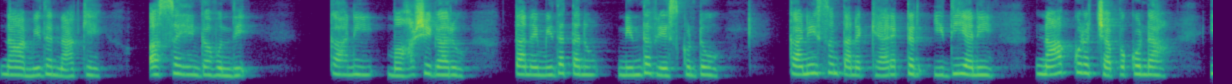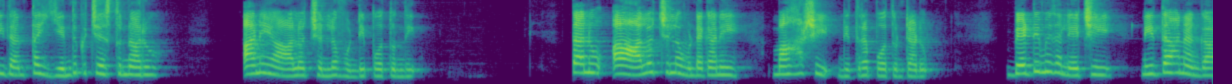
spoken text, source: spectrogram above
నా మీద నాకే అసహ్యంగా ఉంది. కానీ మహర్షి గారు తన మీద తను నింద వేసుకుంటూ కనీసం తన క్యారెక్టర్ ఇది అని నాకు కూడా చెప్పకుండా ఇదంతా ఎందుకు చేస్తున్నారు? అనే ఆలోచనలో ఉండిపోతుంది. తను ఆ ఆలోచనలో ఉండగానే మహర్షి నిద్రపోతుంటాడు. బెడ్ మీద లేచి నిదానంగా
